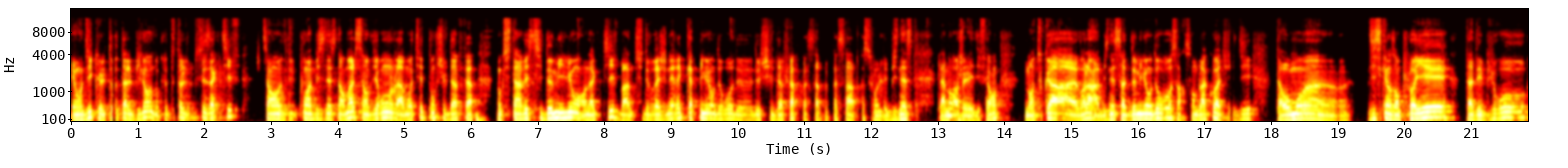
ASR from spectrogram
et on dit que le total bilan, donc le total de tous ces actifs, pour un business normal, c'est environ la moitié de ton chiffre d'affaires. Donc, si tu as investi 2 millions en actifs, bah, tu devrais générer 4 millions d'euros de, chiffre d'affaires. C'est à peu près ça. Après, selon les business, la marge, elle est différente. Mais en tout cas, euh, voilà, un business à 2 millions d'euros, ça ressemble à quoi? Tu dis, tu as au moins 10-15 employés, tu as des bureaux,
